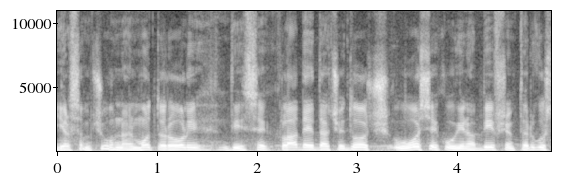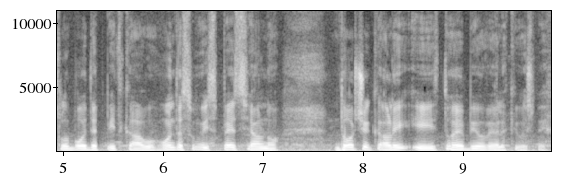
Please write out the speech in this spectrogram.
jer sam čuo na Motoroli gdje se klade da će doći u Osijeku i na bivšem trgu Slobode pit kavu. Onda smo ih specijalno dočekali i to je bio veliki uspjeh.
